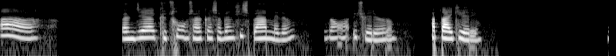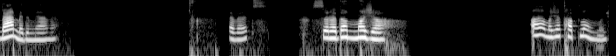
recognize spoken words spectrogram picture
Aa. Bence kötü olmuş arkadaşlar. Ben hiç beğenmedim. Yüzden ona 3 veriyorum. Hatta 2 vereyim. Beğenmedim yani. Evet. Sırada Maja. Aa Maja tatlı olmuş.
